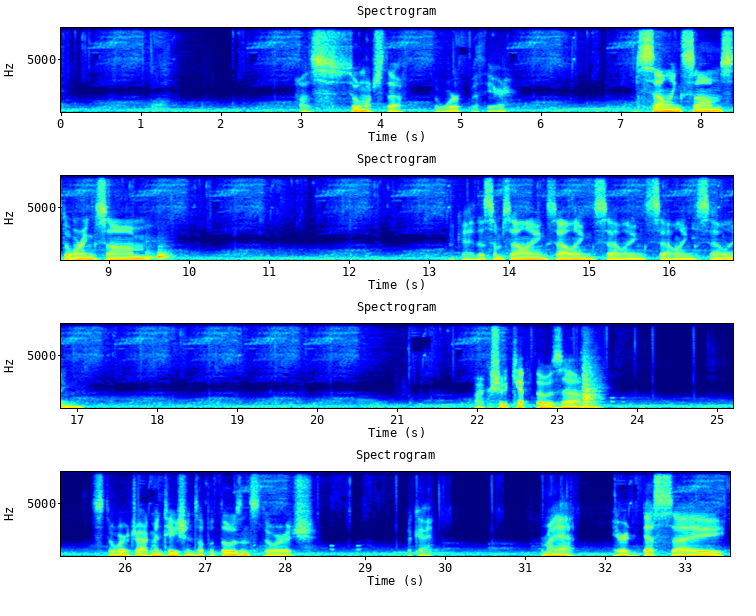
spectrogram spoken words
Oh, so much stuff to work with here. I'm selling some, storing some. Okay, this I'm selling, selling, selling, selling, selling. I should have kept those um, storage augmentations. I'll put those in storage. Okay. Where am I at? Iridescite,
